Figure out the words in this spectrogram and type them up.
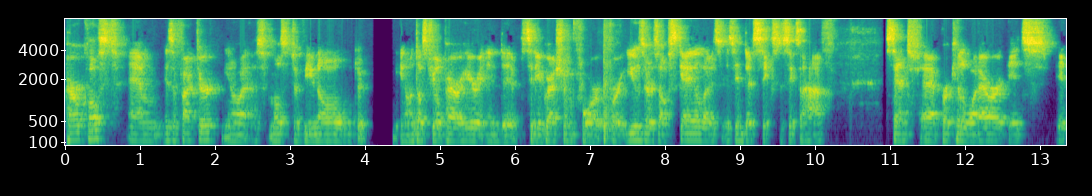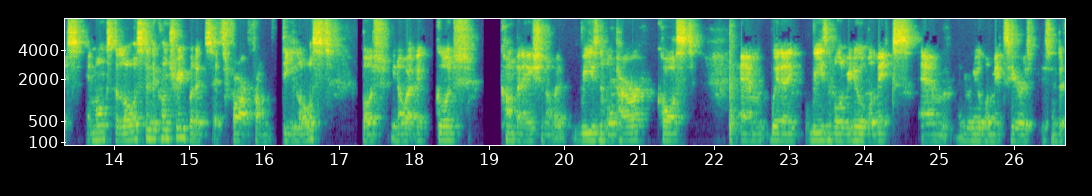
power cost um, is a factor. You know, as most of you know, the you know industrial power here in the city of Gresham for for users of scale is, is in the six to six and a half cent uh, per kilowatt hour. It's it's amongst the lowest in the country, but it's it's far from the lowest. But you know, a, a good combination of a reasonable power cost um, with a reasonable renewable mix. Um, renewable mix here is, is in the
